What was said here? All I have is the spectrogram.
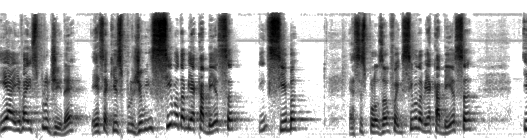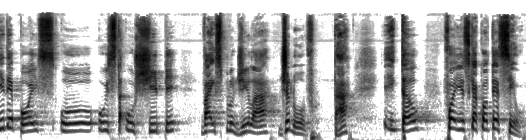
E aí vai explodir, né? Esse aqui explodiu em cima da minha cabeça, em cima. Essa explosão foi em cima da minha cabeça e depois o, o, o chip vai explodir lá de novo, tá? Então, foi isso que aconteceu.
